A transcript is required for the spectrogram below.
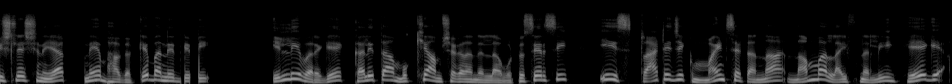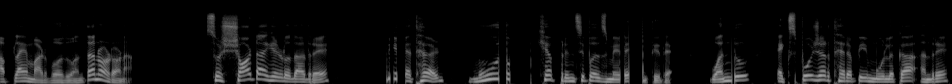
ವಿಶ್ಲೇಷಣೆಯ ಕೊನೆ ಭಾಗಕ್ಕೆ ಬಂದಿದ್ದೀವಿ. ಇಲ್ಲಿವರೆಗೆ ಕಲಿತ ಮುಖ್ಯ ಅಂಶಗಳನ್ನೆಲ್ಲ ಒಟ್ಟು ಸೇರಿಸಿ, ಈ ಸ್ಟ್ರಾಟಜಿಕ್ ಮೈಂಡ್ಸೆಟ್ ಅನ್ನ ನಮ್ಮ ಲೈಫ್ನಲ್ಲಿ ಹೇಗೆ ಅಪ್ಲೈ ಮಾಡ್ಬೋದು ಅಂತ ನೋಡೋಣ. ಸೊ ಶಾರ್ಟ್ ಆಗಿ ಹೇಳೋದಾದ್ರೆ ಮೆಥಡ್ ಮೂರು ಮುಖ್ಯ ಪ್ರಿನ್ಸಿಪಲ್ಸ್ ಮೇಲೆ ನಿಂತಿದೆ. ಒಂದು ಎಕ್ಸ್ಪೋಜರ್ ಥೆರಪಿ ಮೂಲಕ ಅಂದ್ರೆ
